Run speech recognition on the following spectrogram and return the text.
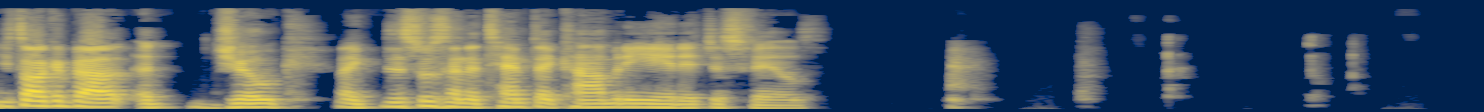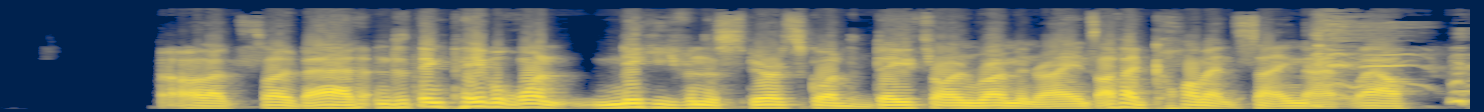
You talk about a joke. Like, this was an attempt at comedy and it just failed. Oh, that's so bad. And to think people want Nikki from the Spirit Squad to dethrone Roman Reigns. I've had comments saying that. Wow.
